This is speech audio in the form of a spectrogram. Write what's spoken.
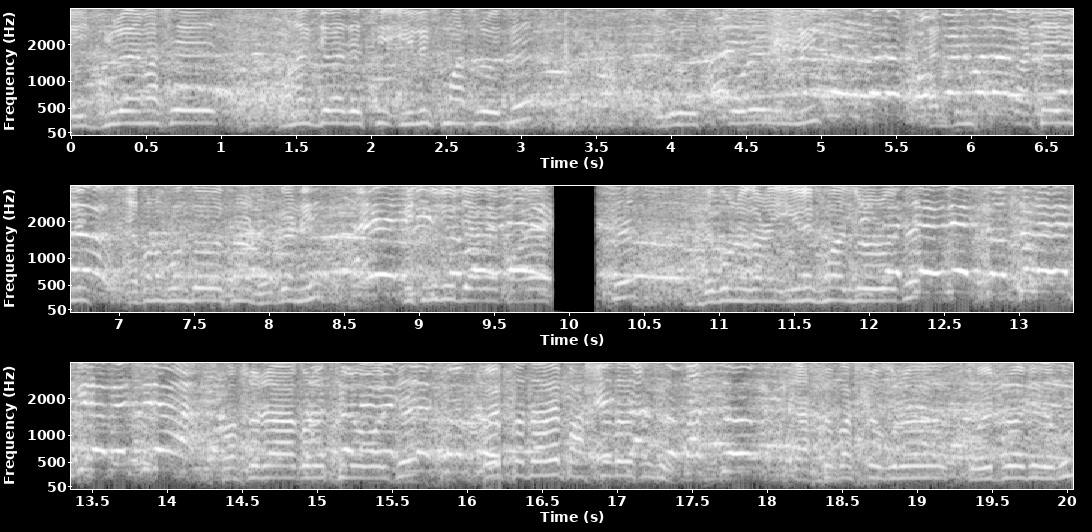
এই জুলাই মাসে অনেক জায়গায় দেখছি ইলিশ মাছ রয়েছে। এগুলো স্টোরের ইলিশ, একদম কাঁচা ইলিশ এখনও পর্যন্ত এখানে ঢোকেনি। কিছু কিছু জায়গায় পাওয়া যাচ্ছে। দেখুন, এখানে ইলিশ মাছগুলো রয়েছে। ছশো টাকা করে কিলো বলছে। ওয়েট কত হবে? পাঁচশো টাকা চারশো পাঁচশো করে ওয়েট রয়েছে, দেখুন।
